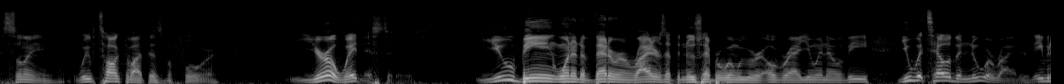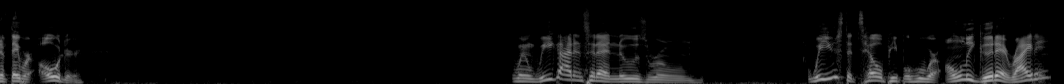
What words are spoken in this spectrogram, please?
Salim, we've talked about this before. You're a witness to this. You being one of the veteran writers at the newspaper when we were over at UNLV, you would tell the newer writers, even if they were older, when we got into that newsroom we used to tell people who were only good at writing,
